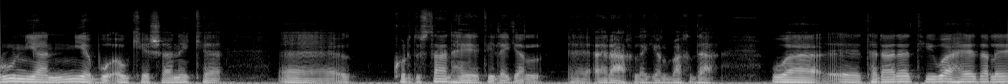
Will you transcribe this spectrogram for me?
ڕوونیان نییە بۆ ئەو کێشانەی کە کوردستان هەیەتی لەگەڵ عێراق لەگەڵ بەغدا و تەنانەت هیوا هەیە دەڵێ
